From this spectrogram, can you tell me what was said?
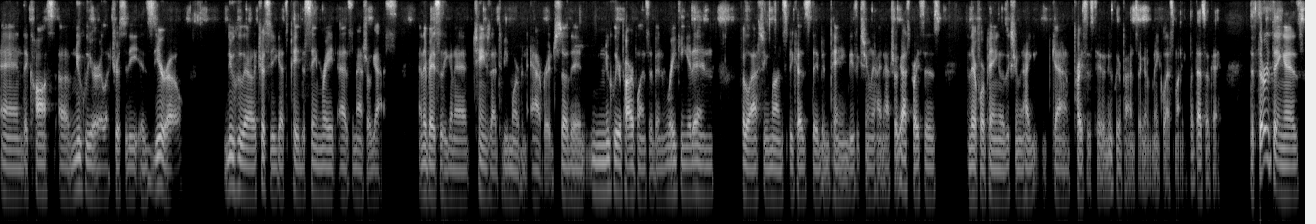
and the cost of nuclear electricity is zero, nuclear electricity gets paid the same rate as the natural gas. And they're basically going to change that to be more of an average. So the nuclear power plants have been raking it in for the last few months because they've been paying these extremely high natural gas prices and therefore paying those extremely high gas prices to nuclear plants. They're going to make less money, but that's okay. The third thing is,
